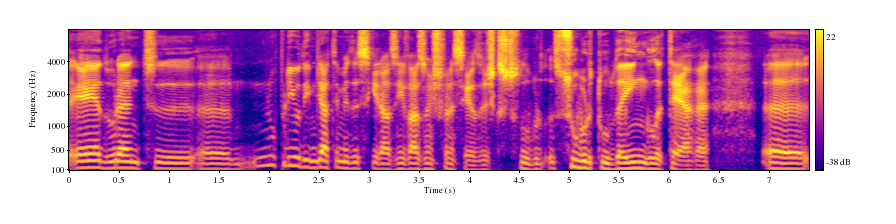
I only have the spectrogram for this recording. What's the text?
Eh, É durante, eh, no período imediatamente a seguir às invasões francesas, que sobre- sobretudo a Inglaterra, eh,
